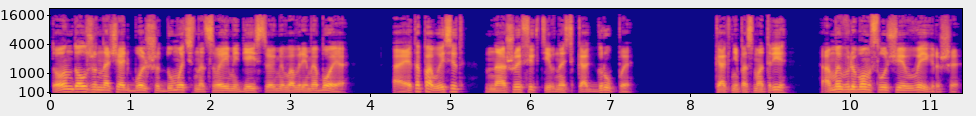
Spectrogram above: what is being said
то он должен начать больше думать над своими действиями во время боя, а это повысит нашу эффективность как группы. Как ни посмотри, а мы в любом случае в выигрыше.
